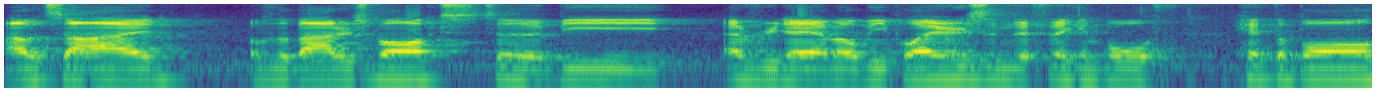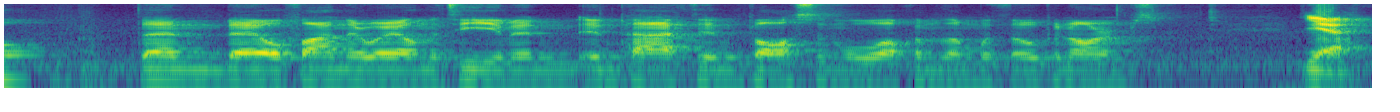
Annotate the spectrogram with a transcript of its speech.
outside of the batter's box to be everyday MLB players, and if they can both hit the ball then they'll find their way on the team and impact, and Boston will welcome them with open arms. Yeah,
